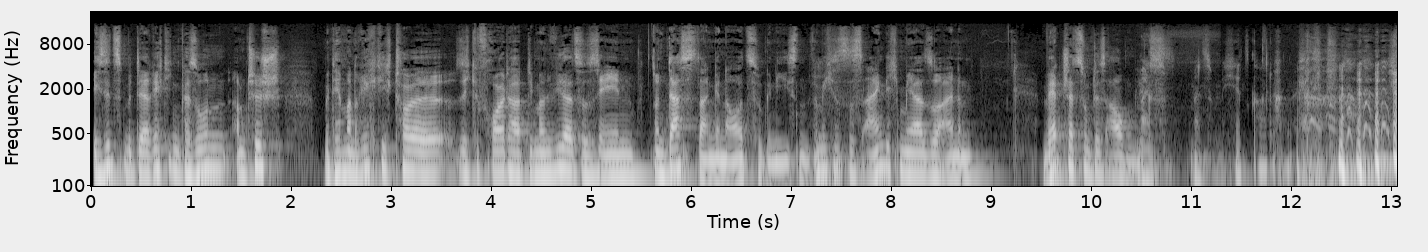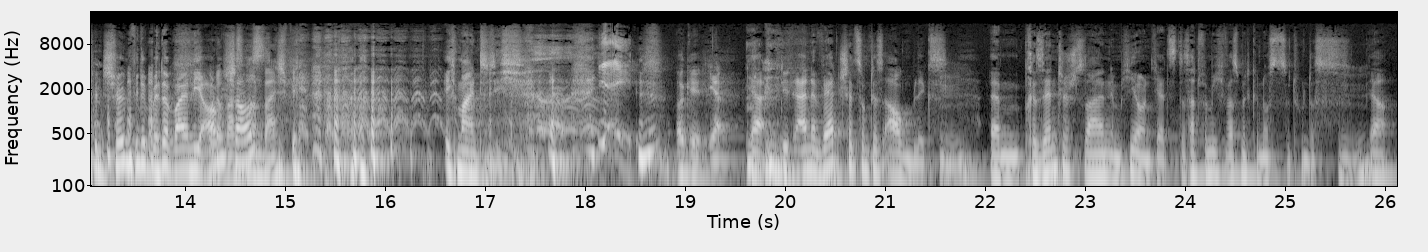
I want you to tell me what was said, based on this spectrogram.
ich sitze mit der richtigen Person am Tisch, mit der man richtig toll sich gefreut hat, die man wiederzusehen und das dann genau zu genießen. Für mich ist es eigentlich mehr so eine Wertschätzung des Augenblicks. Meinst, meinst du mich jetzt gerade? Ich finde schön, wie du mir dabei in die Augen Oder was nur ein schaust. Beispiel? Ich meinte dich. Yay! Okay, ja. Ja, eine Wertschätzung des Augenblicks. Ähm, präsentisch sein im Hier und Jetzt. Das hat für mich was mit Genuss zu tun. Das, ja.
